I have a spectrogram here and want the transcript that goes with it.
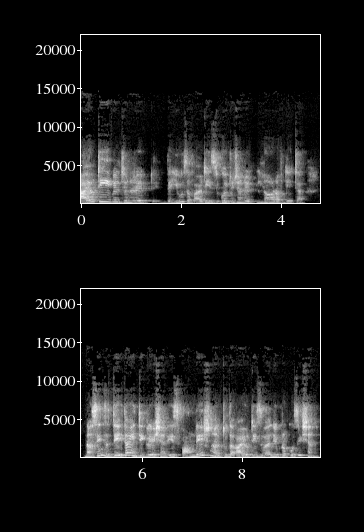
IoT will generate the use of IoT is going to generate a lot of data. Now, since data integration is foundational to the IoT's value proposition,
